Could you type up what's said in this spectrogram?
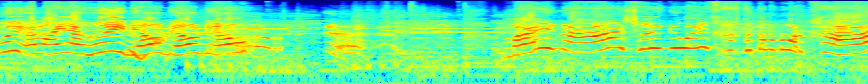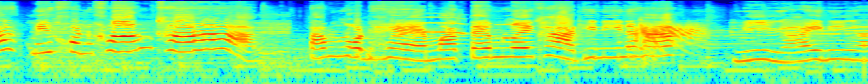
เฮ้ยอะไรอะเฮ้ยเดี๋ยวเดี๋ยวเดี๋ยวไม่นะ ช่วยด้วยค่ะคุณตำรวจค่ะมีคนคลั่งค่ะตำรวจแห่มาเต็มเลยค่ะทีนี้นะคะ นี่ไงนี่ไง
